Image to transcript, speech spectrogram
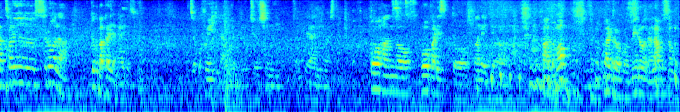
そんなそういうスローな曲ばっかりじゃないですけど一応こう雰囲気のある曲を中心に選んでみました。後半のボーカリストを招いてのパートも割とこうメローなラブソング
